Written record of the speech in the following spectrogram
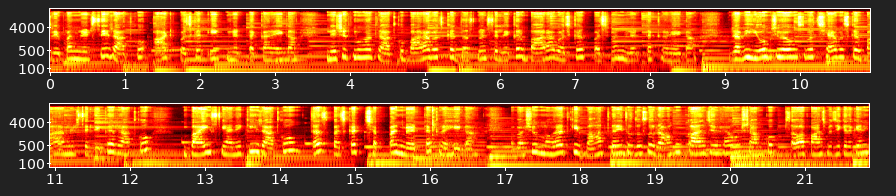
तिरपन मिनट से रात को आठ बजकर एक मिनट तक का रहेगा। निश्चित मुहूर्त रात को बारह बजकर दस मिनट से लेकर बारह बजकर पचपन मिनट तक रहेगा। रवि योग जो है वो सुबह छह बजकर बारह मिनट से लेकर रात को बाईस यानी कि रात को दस बजकर छप्पन मिनट तक रहेगा। अब अशुभ मुहूर्त की बात करें तो दोस्तों, राहु काल जो है वो शाम को सवा पाँच बजे के लगे, यानी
